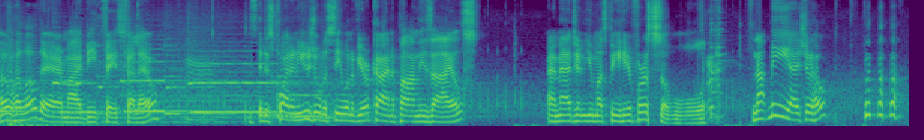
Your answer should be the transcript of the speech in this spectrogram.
Oh, hello there, my beak-faced fellow. It is quite unusual to see one of your kind upon these isles. I imagine you must be here for a soul. Not me, I should hope.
